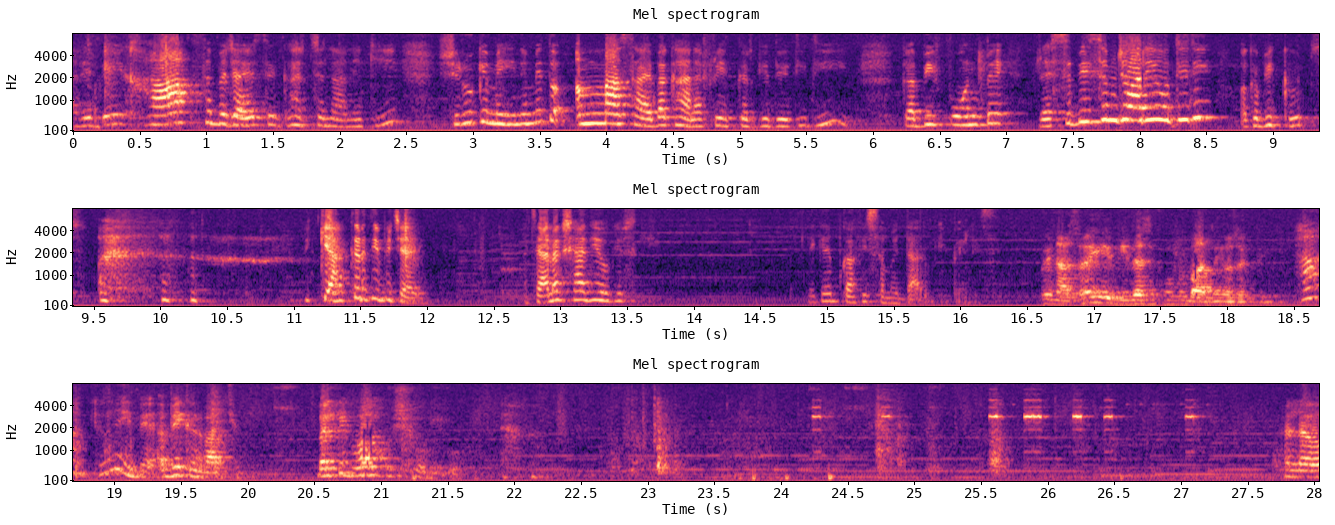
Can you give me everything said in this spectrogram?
ارے بے خاک سے بجائے اسے گھر چلانے کی شروع کے مہینے میں تو اماں صاحبہ کھانا خرید کر کے دیتی تھی۔ کبھی فون پہ ریسیپی سمجھا رہی ہوتی تھی اور کبھی کچھ۔ کیا کرتی بیچاری؟ اچانک شادی ہوگی اس کی۔ لیکن اب کافی سمجھدار ہوگی پہلے۔ کوئی ناظرہ یہ دیدہ سے فون پہ بات نہیں ہو سکتی؟ ہاں کیوں نہیں؟ میں ابھی کرواتی ہوں، بلکہ بہت خوش ہوگی وہ۔ ہلو؟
